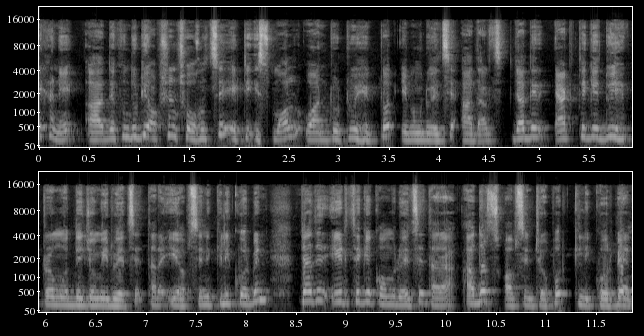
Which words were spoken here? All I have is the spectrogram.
এখানে দেখুন দুটি অপশন শো হচ্ছে। একটি small one to two hectare এবং রয়েছে আদার্স যাদের এক থেকে দুই হেক্টরের মধ্যে জমি রয়েছে, তারা এই অপশনে ক্লিক করবেন। যাদের এর থেকে কম রয়েছে, তারা আদার্স অপশনটির ওপর ক্লিক করবেন।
